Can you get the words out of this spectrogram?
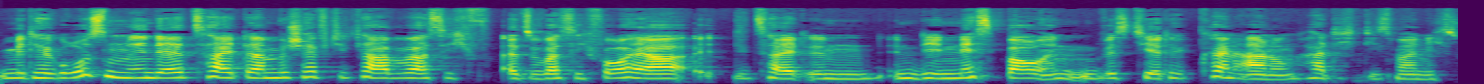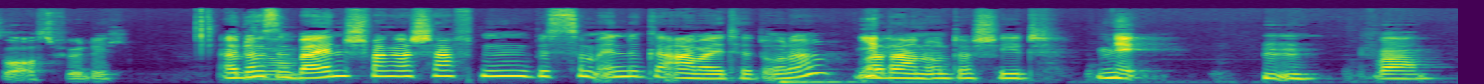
mit der Großen in der Zeit dann beschäftigt habe, was ich, also was ich vorher die Zeit in, in den Nestbau investierte, keine Ahnung, hatte ich diesmal nicht so ausführlich. Aber du also. hast in beiden Schwangerschaften bis zum Ende gearbeitet, oder? War ja. da ein Unterschied? Nee. War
